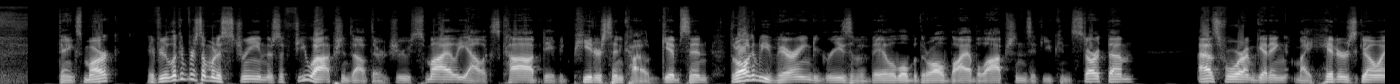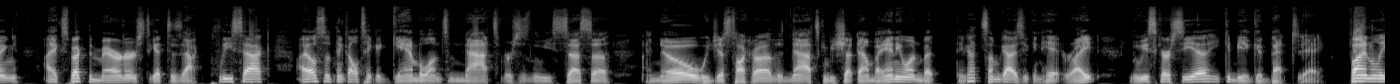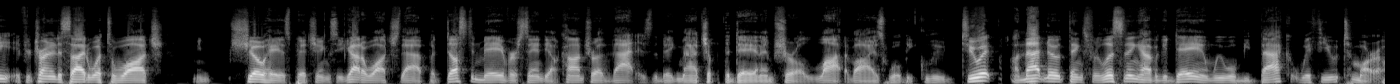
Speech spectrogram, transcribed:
Thanks, Mark. If you're looking for someone to stream, there's a few options out there. Drew Smyly, Alex Cobb, David Peterson, Kyle Gibson. They're all going to be varying degrees of available, but they're all viable options if you can start them. As for where I'm getting my hitters going, I expect the Mariners to get to Zach Plesac. I also think I'll take a gamble on some Nats versus Luis Cessa. I know we just talked about how the Nats can be shut down by anyone, but they got some guys who can hit, right? Luis Garcia, he could be a good bet today. Finally, if you're trying to decide what to watch, I mean, Shohei is pitching, so you got to watch that. But Dustin May versus Sandy Alcantara, that is the big matchup of the day, and I'm sure a lot of eyes will be glued to it. On that note, thanks for listening. Have a good day, and we will be back with you tomorrow.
